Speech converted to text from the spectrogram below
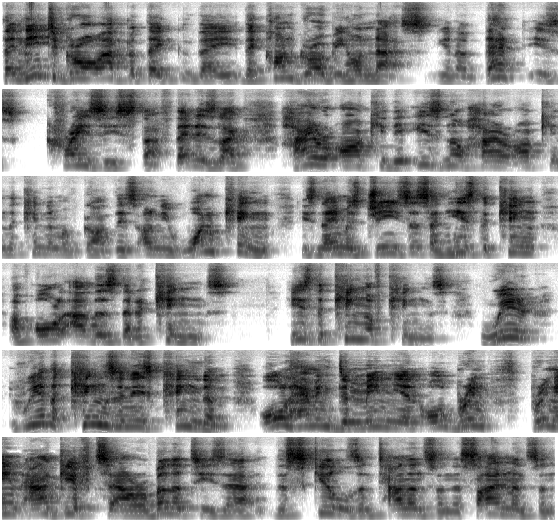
They need to grow up, but they they they can't grow beyond us. You know, that is crazy stuff. That is like hierarchy. There is no hierarchy in the kingdom of God. There's only one king. His name is Jesus, and he's the king of all others that are kings. He's the King of Kings. We're we're the kings in His kingdom, all having dominion, all bring bringing our gifts, our abilities, our, the skills and talents and assignments and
